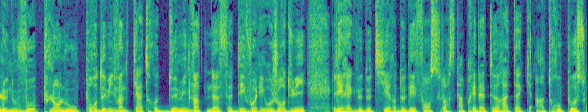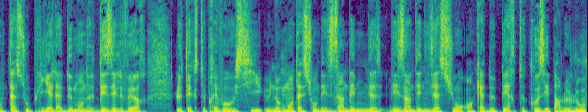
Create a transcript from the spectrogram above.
Le nouveau plan loup pour 2024-2029 dévoilé aujourd'hui. Les règles de tir de défense lorsqu'un prédateur attaque un troupeau sont assouplies à la demande des éleveurs. Le texte prévoit aussi une augmentation des, indemnisations en cas de perte causée par le loup.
